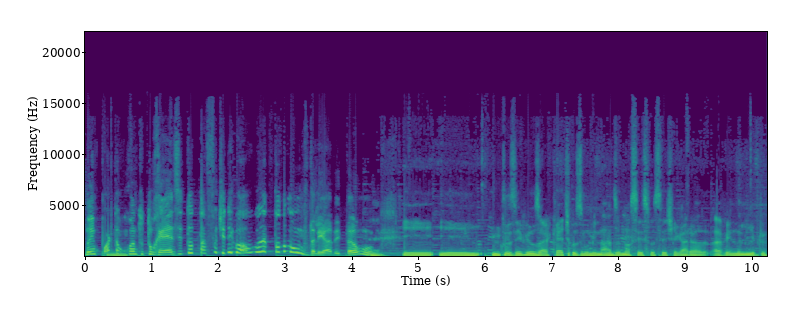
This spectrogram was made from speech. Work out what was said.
Não importa Uhum. o quanto tu reze, tu tá fudido igual a todo mundo, tá ligado? Então, É. E, e, inclusive os arquétipos iluminados, eu não sei se vocês chegaram a, a ver no livro,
